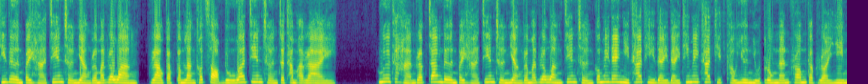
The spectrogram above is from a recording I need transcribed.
ที่เดินไปหาเจี้ยนเฉินอย่างระมัดระวัง ราวกับกำลังทดสอบดูว่าเจี้ยนเฉินจะทำอะไร เมื่อทหารรับจ้างเดินไปหาเจี้ยนเฉินอย่างระมัดระวังเจี้ยนเฉินก็ไม่ได้มีท่าทีใด ๆ ที่ไม่คาดคิดเขายืนอยู่ตรงนั้นพร้อมกับรอยยิ้ม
